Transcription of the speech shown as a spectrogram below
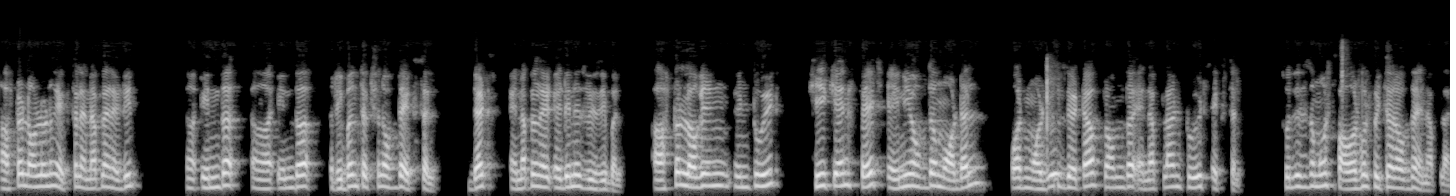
After downloading Excel Anaplan add-in, uh, in the uh, in the ribbon section of the Excel, that Anaplan add-in is visible. After logging into it, he can fetch any of the model or modules data from the Anaplan to its Excel. So this is the most powerful feature of the Anaplan.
